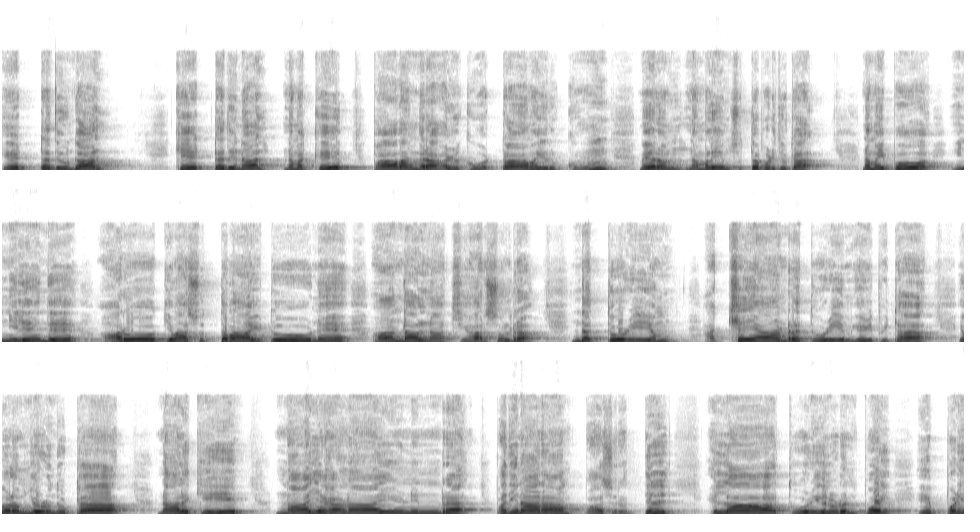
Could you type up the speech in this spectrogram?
கேட்டதுனால் கேட்டதினால் நமக்கு பாவங்கிற அழுக்கு ஒட்டாமல் இருக்கும். மேலும் நம்மளையும் சுத்தப்படுத்திவிட்டா. நம்ம இப்போது இன்னிலேருந்து ஆரோக்கியமாக சுத்தமாக ஆயிட்டோன்னு ஆண்டாள் நாச்சியார் சொல்கிறா இந்த தோழியும் அக்ஷயான்ற தோழியும் எழுப்பிட்டா இவளும் எழுந்துட்டா. நாளைக்கு நாயகனாய் நின்ற பதினாறாம் பாசுரத்தில் எல்லா தோழிகளுடன் போய் எப்படி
